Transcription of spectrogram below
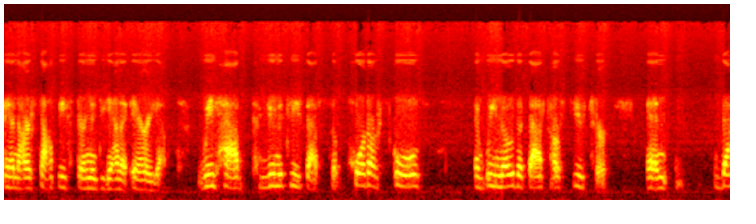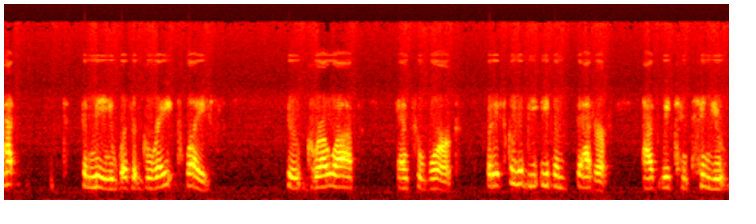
in our southeastern Indiana area. We have communities that support our schools, and we know that that's our future. And that, to me, was a great place to grow up and to work. But it's going to be even better as we continue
